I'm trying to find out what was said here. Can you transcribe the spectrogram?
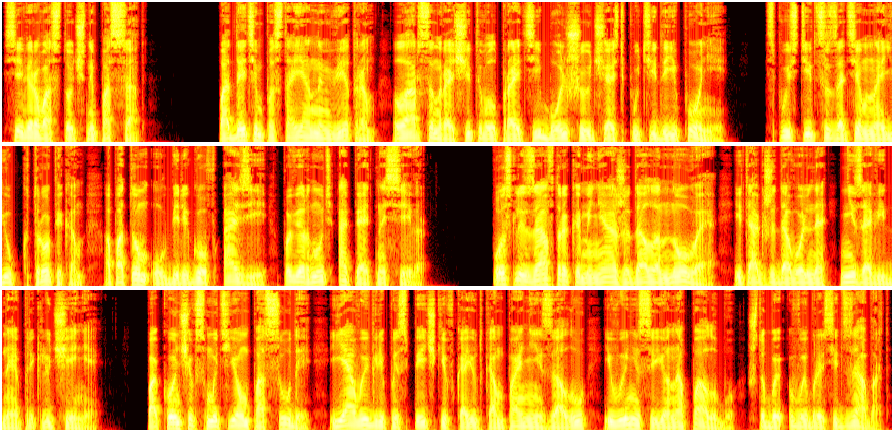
северо-восточный пассат. Под этим постоянным ветром Ларсон рассчитывал пройти большую часть пути до Японии, спуститься затем на юг к тропикам, а потом у берегов Азии повернуть опять на север. После завтрака меня ожидало новое и также довольно незавидное приключение. Покончив с мытьем посуды, я выгреб из печки в кают-компании залу и вынес ее на палубу, чтобы выбросить за борт.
